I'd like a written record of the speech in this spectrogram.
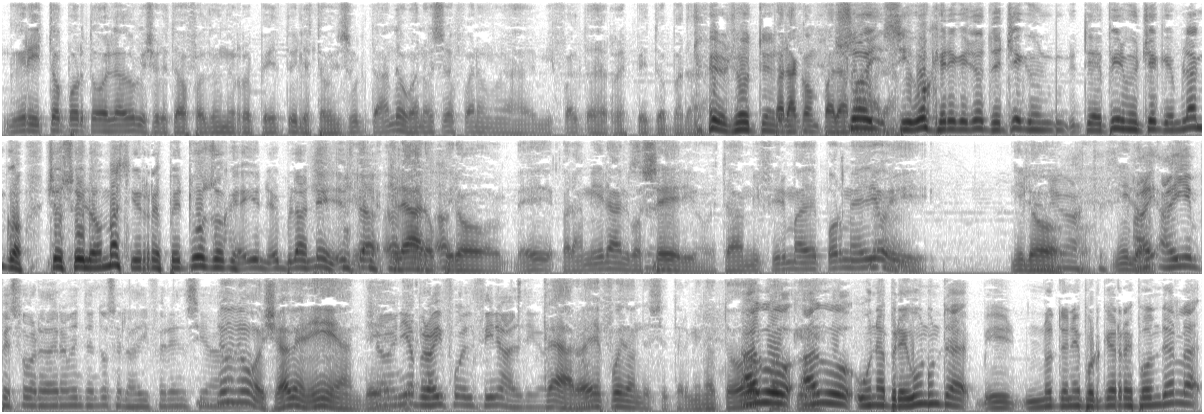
gritó por todos lados que yo le estaba faltando el respeto y le estaba insultando. Bueno, esas fueron unas de mis faltas de respeto para, Pero yo te, para soy, si vos querés que yo te cheque un- te firme un cheque en blanco, yo soy lo más irrespetuoso que hay en el planeta. Claro, pero eh, para mí era algo serio. Estaba mi firma de por medio y ni loco, Negaste. ni loco. Ahí, ahí empezó verdaderamente entonces la diferencia. No, no, ya venían. De, Ya venía, de- pero ahí fue el final, digamos. Claro, ahí fue donde se terminó todo. Hago, porque- hago una pregunta, eh, no tenés por qué responderla,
